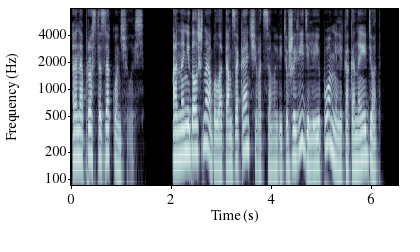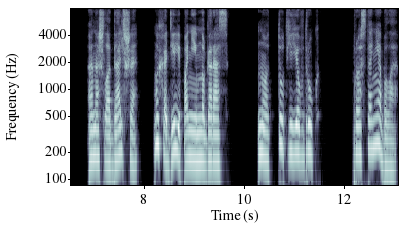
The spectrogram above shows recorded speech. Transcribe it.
она просто закончилась. Она не должна была там заканчиваться, мы ведь уже видели и помнили, как она идет. Она шла дальше, мы ходили по ней много раз. Но тут ее вдруг просто не было.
